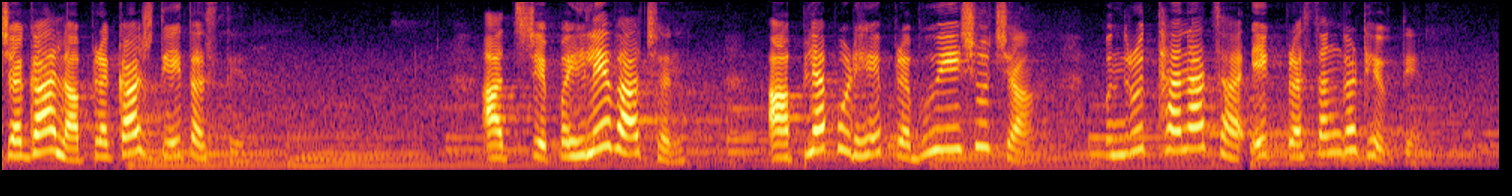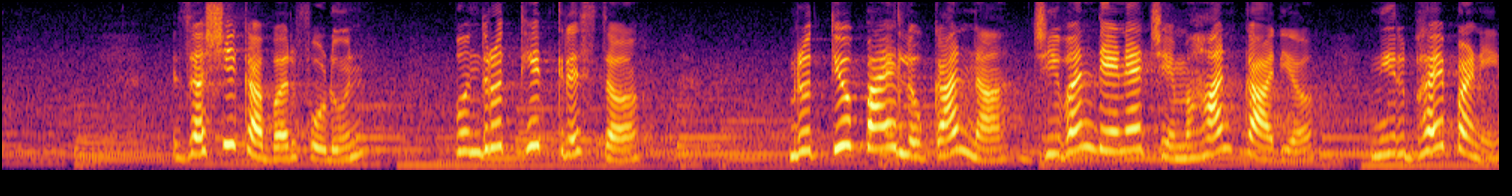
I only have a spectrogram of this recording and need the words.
जगाला प्रकाश देत असते. आजचे पहिले वाचन आपल्यापुढे प्रभू येशूच्या पुनरुत्थानाचा एक प्रसंग ठेवते. जशी कबर फोडून पुनरुत्थित ख्रिस्त मृत्यूपाय लोकांना जीवन देण्याचे महान कार्य निर्भयपणे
